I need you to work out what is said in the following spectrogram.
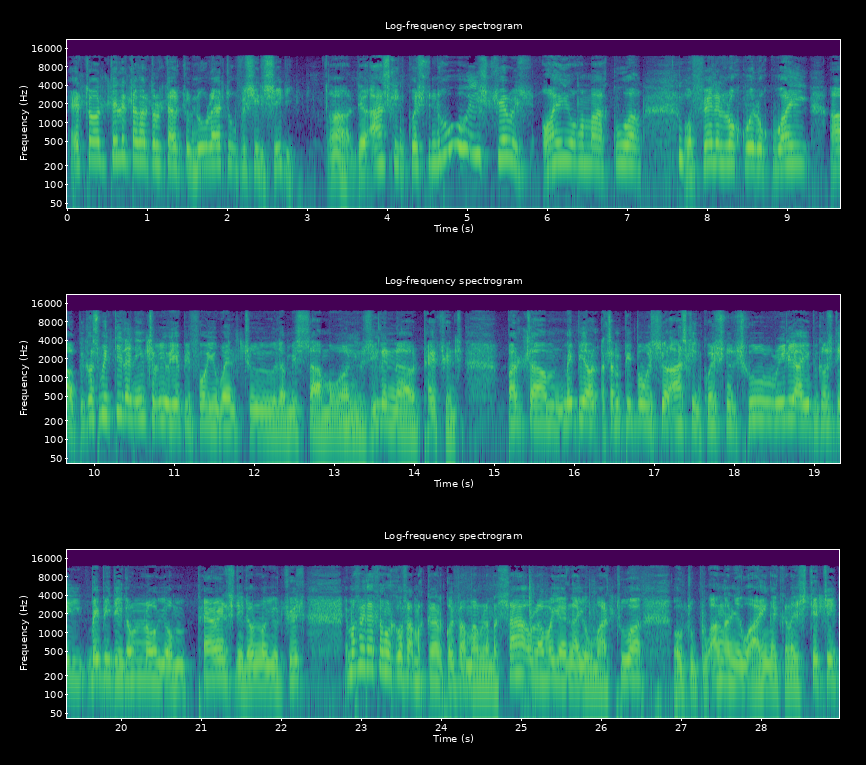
E to te le tanga tolu tau tu nula atu upe City City. Ah, they're asking question, who is Cherish? Oi o ngā mākua, o whele loku e loku ai. Ah, because we did an interview here before you went to the Miss Samoa New Zealand uh, pageant. But um, maybe uh, some people were still asking questions, who really are you? Because they maybe they don't know your parents, they don't know your church. E mawhai ka koe whamakara koe whamamla masa, o lawa ia na iu mātua, o tupuanga ni u ahinga i kalai stete.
